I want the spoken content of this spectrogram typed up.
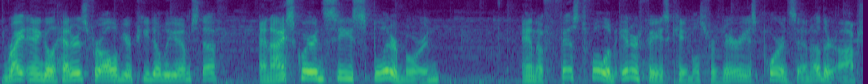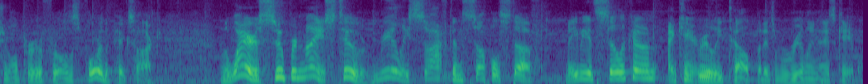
right angle headers for all of your PWM stuff, an I2C splitter board, and a fistful of interface cables for various ports and other optional peripherals for the Pixhawk. And the wire is super nice too, really soft and supple stuff. Maybe it's silicone, I can't really tell, but it's a really nice cable.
